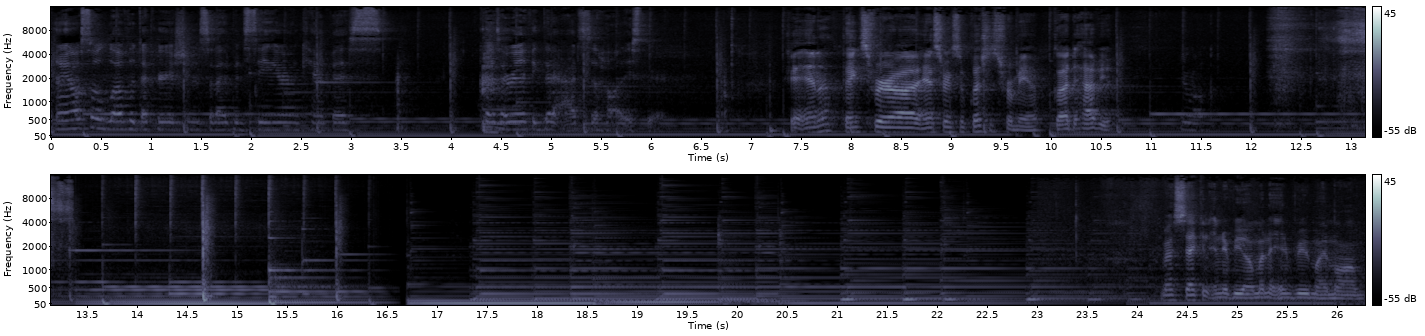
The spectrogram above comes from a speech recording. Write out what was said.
And I also love the decorations that I've been seeing around campus because I really think that it adds to the holiday spirit. Okay, Anna, thanks for uh, answering some questions for me. I'm glad to have you. You're welcome. For my second interview, I'm going to interview my mom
